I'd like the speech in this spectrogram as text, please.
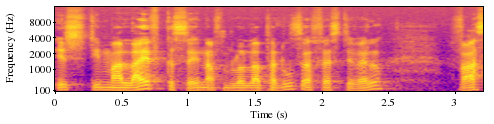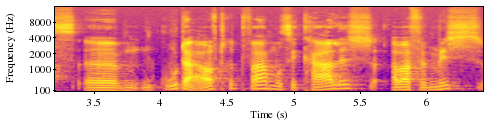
ich die mal live gesehen auf dem Lollapalooza Festival, was ähm, ein guter Auftritt war, musikalisch, aber für mich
